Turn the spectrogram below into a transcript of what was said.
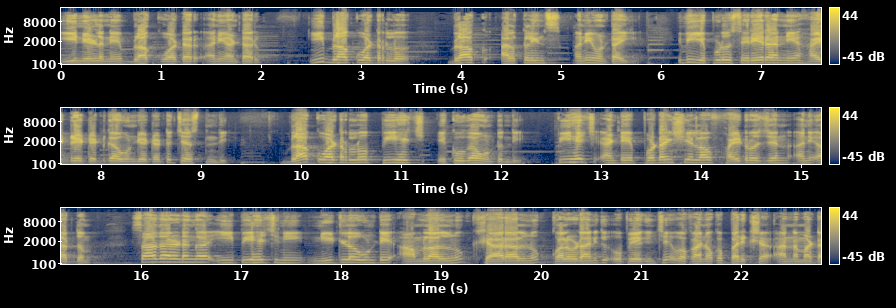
ఈ నీళ్ళనే బ్లాక్ వాటర్ అని అంటారు. ఈ బ్లాక్ వాటర్లో బ్లాక్ ఆల్కలిన్స్ అని ఉంటాయి. ఇవి ఎప్పుడూ శరీరాన్ని హైడ్రేటెడ్గా ఉండేటట్టు చేస్తుంది. బ్లాక్ వాటర్లో పీహెచ్ ఎక్కువగా ఉంటుంది. పీహెచ్ అంటే పొటెన్షియల్ ఆఫ్ హైడ్రోజన్ అని అర్థం. సాధారణంగా ఈ పీహెచ్ని నీటిలో ఉండే ఆమ్లాలను క్షారాలను కొలవడానికి ఉపయోగించే ఒకానొక పరీక్ష అన్నమాట.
